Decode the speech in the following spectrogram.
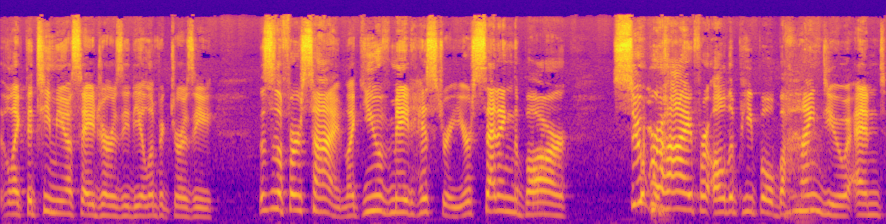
Like the Team USA jersey, the Olympic jersey. This is the first time. Like you've made history. You're setting the bar super high for all the people behind you. And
